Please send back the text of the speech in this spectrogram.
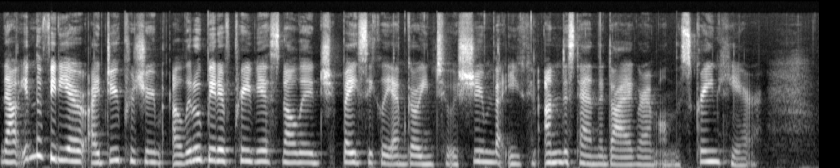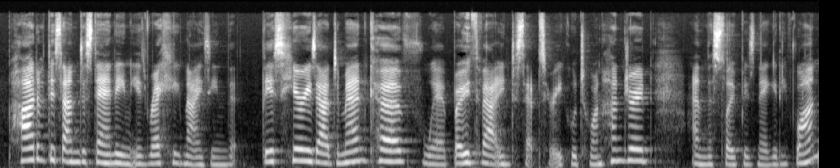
Now in the video, I do presume a little bit of previous knowledge. Basically, I'm going to assume that you can understand the diagram on the screen here. Part of this understanding is recognizing that this here is our demand curve where both of our intercepts are equal to 100 and the slope is negative 1.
